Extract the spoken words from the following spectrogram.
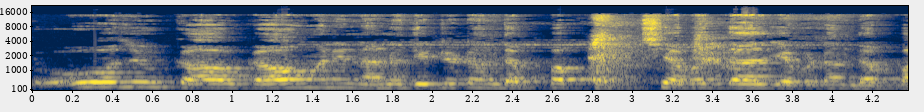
రోజు కావు కావమని నన్ను తిట్టడం తప్ప పచ్చి అబద్ధాలు చెప్పడం తప్ప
